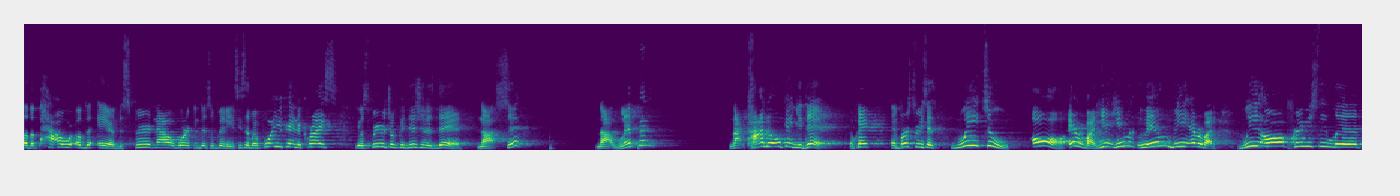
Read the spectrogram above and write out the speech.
of the power of the air, the spirit now at work in disobedience. He said, Before you came to Christ, your spiritual condition is dead. Not sick, not limping, not kind of okay, you're dead. Okay? And verse 3 says, We too, all, everybody, him, him, me, everybody, we all previously lived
